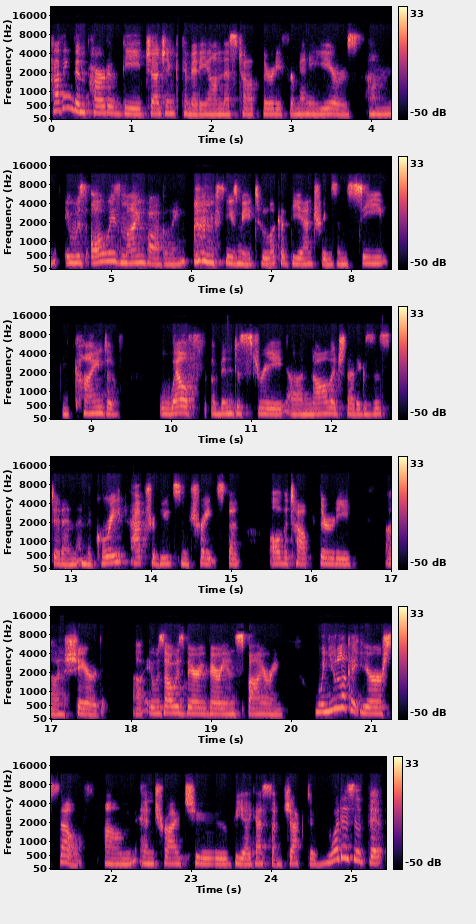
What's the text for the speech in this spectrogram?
Having been part of the judging committee on this top 30 for many years, um, it was always mind boggling, excuse me, to look at the entries and see the kind of wealth of industry uh, knowledge that existed and, and the great attributes and traits that all the top 30 uh, shared uh, it was always very, very inspiring. When you look at yourself um, and try to be, I guess, objective, what is it that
